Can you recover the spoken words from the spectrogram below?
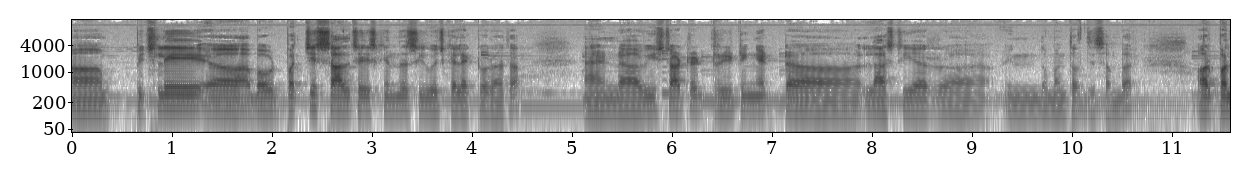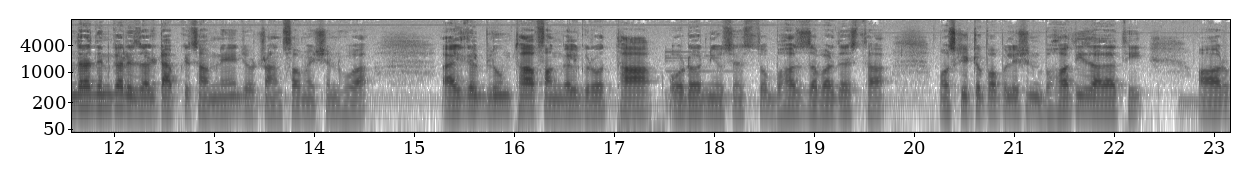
पिछले अबाउट uh, 25 साल से इसके अंदर सीवेज कलेक्ट हो रहा था। And we started treating it last year in the month of December और पंद्रह दिन का रिज़ल्ट आपके सामने है जो ट्रांसफॉर्मेशन हुआ। एल्गल ब्लूम था फंगल ग्रोथ था ओडोर न्यूसेंस तो बहुत ज़बरदस्त था। मॉस्कीटो पॉपुलेशन बहुत ही ज़्यादा थी। और आ,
